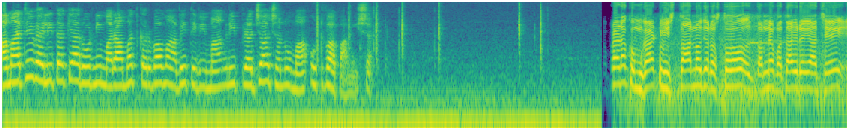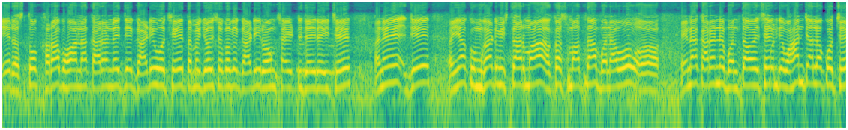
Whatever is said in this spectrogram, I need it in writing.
આ માટે વહેલી તકે આ રોડની મરામત કરવામાં આવે તેવી માંગણી પ્રજાજનોમાં ઉઠવા પામી છે. કપરાડા કુમઘાટ વિસ્તારનો જે રસ્તો તમને બતાવી રહ્યા છે, એ રસ્તો ખરાબ હોવાના કારણે જે ગાડીઓ છે, તમે જોઈ શકો કે ગાડી રોંગ સાઈડ જઈ રહી છે અને જે અહીંયા કુમઘાટ વિસ્તારમાં અકસ્માતના બનાવો એના કારણે બનતા હોય છે. જે વાહન ચાલકો છે,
